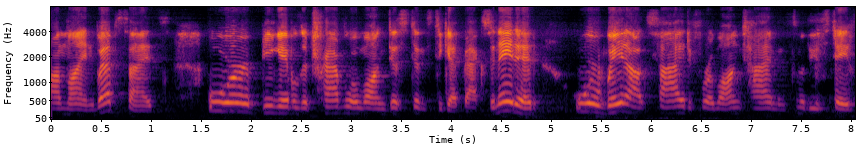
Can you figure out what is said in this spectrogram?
online websites or being able to travel a long distance to get vaccinated or wait outside for a long time in some of these states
